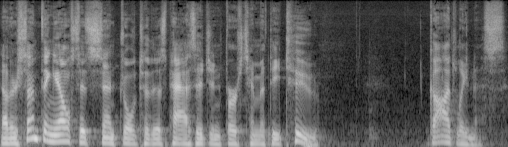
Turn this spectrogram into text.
Now, there's something else that's central to this passage in 1 Timothy 2 godliness.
